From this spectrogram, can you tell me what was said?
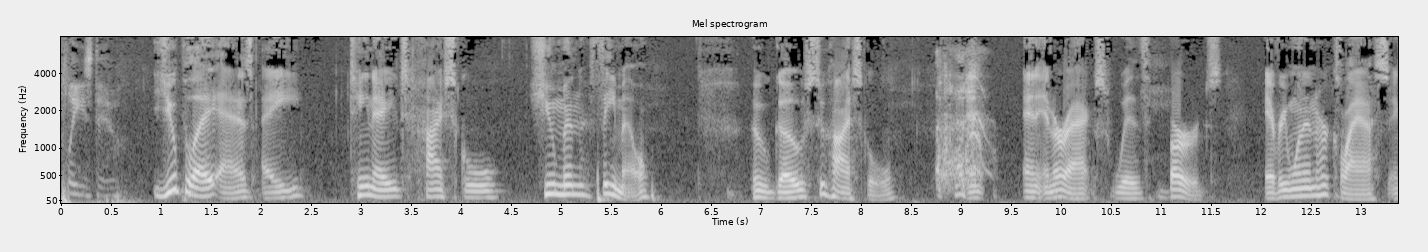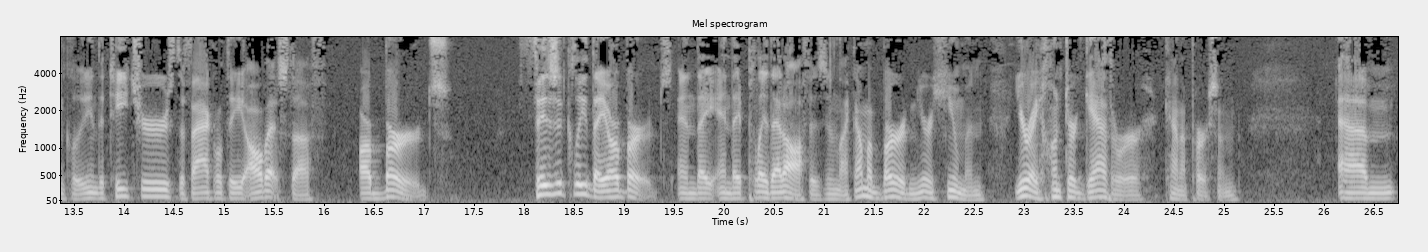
Please do. you play as a teenage high school human female who goes to high school and, and interacts with birds. Everyone in her class, including the teachers, the faculty, all that stuff, are birds. Physically, they are birds, and they and they play that off as in like I'm a bird and you're a human. You're a hunter gatherer kind of person. Um,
